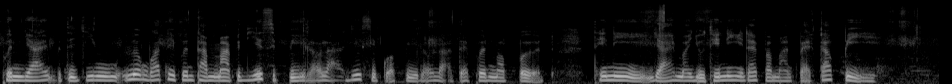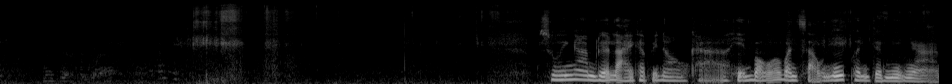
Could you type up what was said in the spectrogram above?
เพิ่นย้ายแต่จริงเรื่องวัดนี่เพิ่นทำมาเป็น 20 ปีแล้วล่ะ 20 กว่าปีแล้วล่ะ แต่เพิ่นมาเปิดที่นี่ย้ายมาอยู่ที่นี่ได้ประมาณ 8-9 ปีสวยงามเหลือหลายค่ะพี่น้องค่ะ เห็นบอกว่าวันเสาร์นี้เพิ่นจะมีงาน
